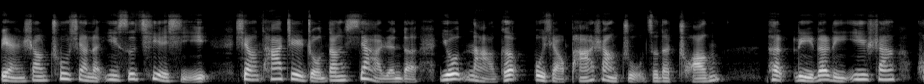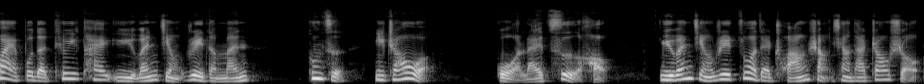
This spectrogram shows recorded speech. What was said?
脸上出现了一丝窃喜。像他这种当下人的，有哪个不想爬上主子的床？他理了理衣衫，快步地推开宇文景睿的门：“公子，你找我？过来伺候。”宇文景睿坐在床上，向他招手。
